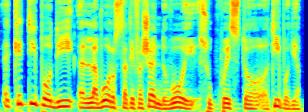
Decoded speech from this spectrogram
eh, che tipo di eh, lavoro state facendo voi su questo tipo di approccio?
